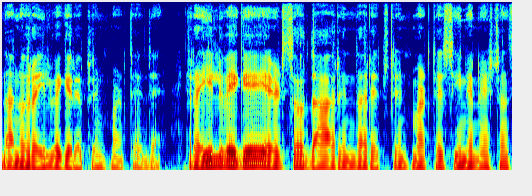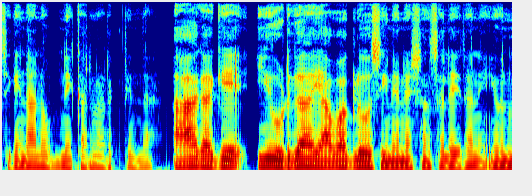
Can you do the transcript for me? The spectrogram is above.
ನಾನು ರೈಲ್ವೆಗೆ ರೆಪ್ರೆಸೆಂಟ್ ಮಾಡ್ತಾ ಇದ್ದೆ. ರೈಲ್ವೆಗೆ ಎರಡು ಸಾವಿರದ ಆರರಿಂದ ರೆಪ್ರೆಸೆಂಟ್ ಮಾಡ್ತಾ ಸೀನಿಯರ್ ನ್ಯಾಷನಲ್ಸಿಗೆ ನಾನು ಒಬ್ಬನೇ ಕರ್ನಾಟಕದಿಂದ. ಹಾಗಾಗಿ ಈ ಹುಡುಗ ಯಾವಾಗಲೂ ಸೀನಿಯರ್ ನ್ಯಾಷನಲ್ಸಲ್ಲೇ ಇದ್ದಾನೆ ಇವನ್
